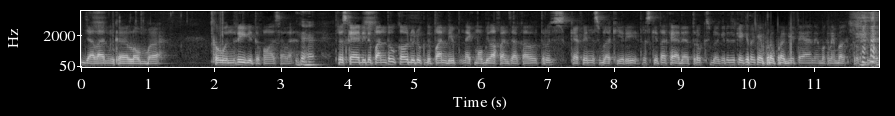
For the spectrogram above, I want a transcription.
jalan ke lomba ke Unri gitu kalau nggak salah terus kayak di depan tuh kau duduk depan di naik mobil Avanza kau terus Kevin sebelah kiri terus kita kayak ada truk sebelah kiri terus kayak kita kayak pura-pura GTA nembak-nembak truk gitu.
